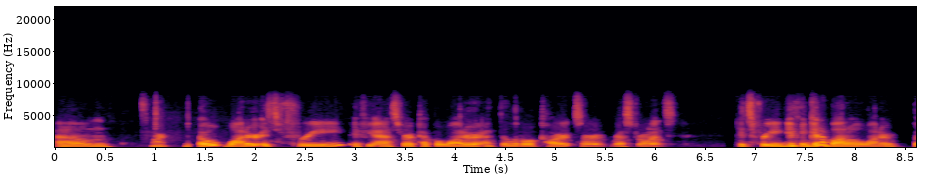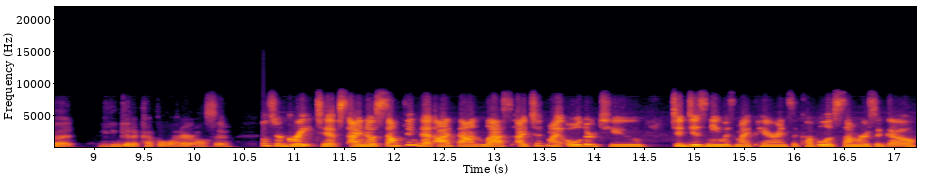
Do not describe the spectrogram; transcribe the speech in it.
Um, Smart. So water is free if you ask for a cup of water at the little carts or restaurants. It's free. You can get a bottle of water, but you can get a cup of water also. Those are great tips. I know something that I found last. I took my older two to Disney with my parents a couple of summers ago,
